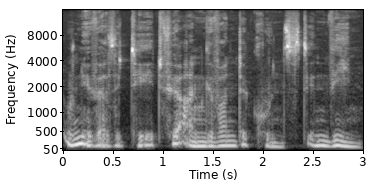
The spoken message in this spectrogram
Universität für angewandte Kunst in Wien.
